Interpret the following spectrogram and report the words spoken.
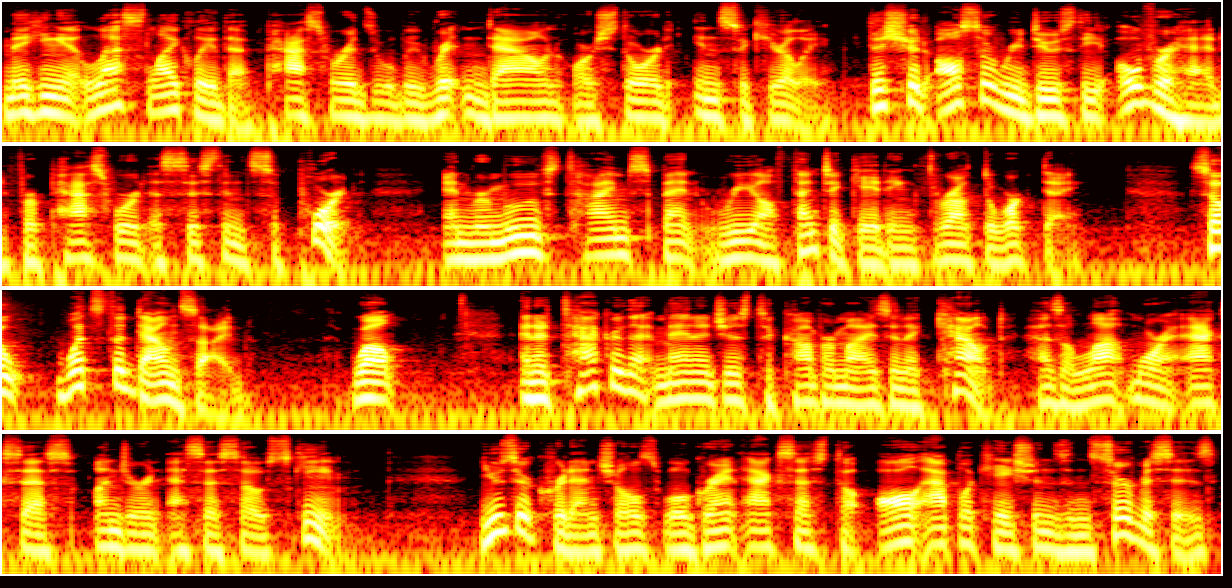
making it less likely that passwords will be written down or stored insecurely. This should also reduce the overhead for password assistant support and removes time spent re-authenticating throughout the workday. So what's the downside? Well, an attacker that manages to compromise an account has a lot more access under an SSO scheme. User credentials will grant access to all applications and services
